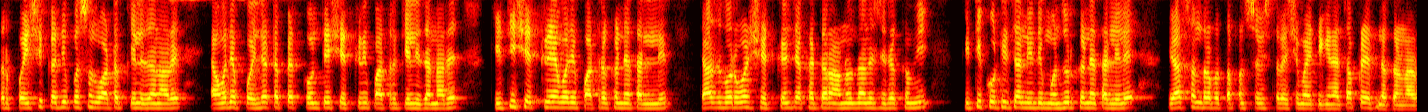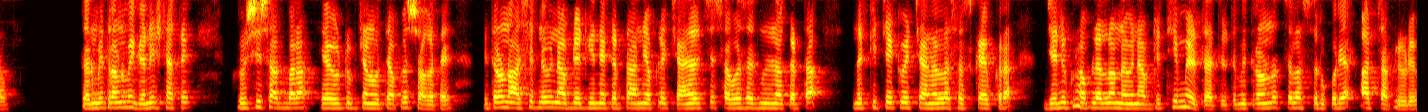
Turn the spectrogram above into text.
तर पैसे कधीपासून वाटप केले जाणार आहे यामध्ये पहिल्या टप्प्यात कोणते शेतकरी पात्र केले जाणार आहे किती शेतकरी यामध्ये पात्र करण्यात आलेले आहे? त्याचबरोबर शेतकऱ्यांच्या खात्यावर अनुदानाची रक्कम ही किती कोटीचा निधी मंजूर करण्यात आलेला आहे या संदर्भात आपण सविस्तर अशी माहिती घेण्याचा प्रयत्न करणार आहोत. तर मित्रांनो मी गणेश ठाकरे कृषी सातबारा या युट्यूब चॅनलवरती आपलं स्वागत आहे. मित्रांनो असेच नवीन अपडेट घेण्याकरता आणि आपल्या चॅनलचे सभासद मिळण्याकरता नक्कीच एक वेळ चॅनलला सबस्क्राईब करा जेणेकरून आपल्याला नवीन अपडेट हे मिळत राहतील तर मित्रांनो चला सुरू करूया आजचा आपला व्हिडिओ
